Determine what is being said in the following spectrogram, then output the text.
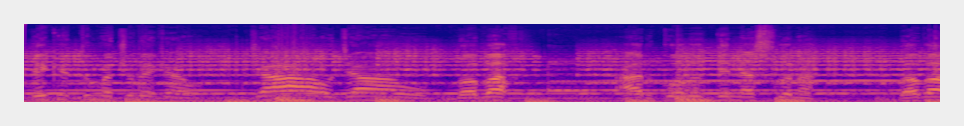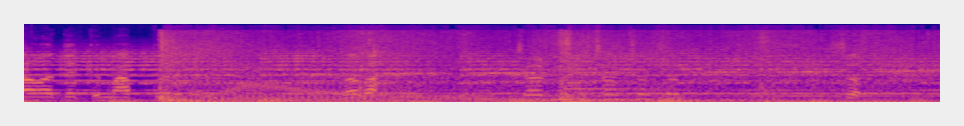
দেখে তোমরা চলে যাও। যাও যাও। বাবা আর কোনোদিন আসব না। বাবা আমাদেরকে মাফ করে দেন বাবা চল চল চল চল চল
